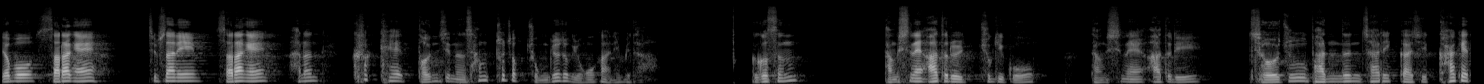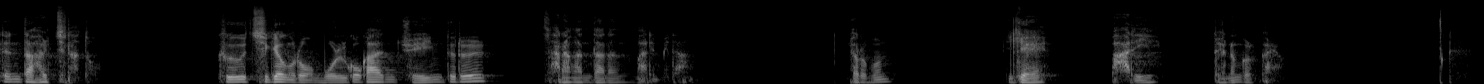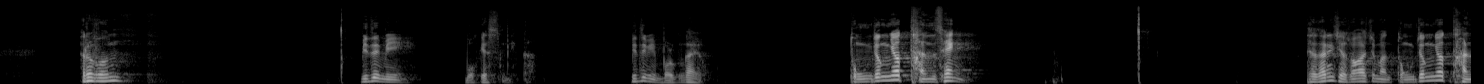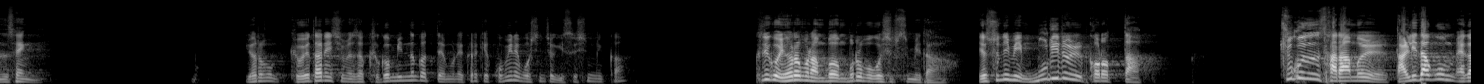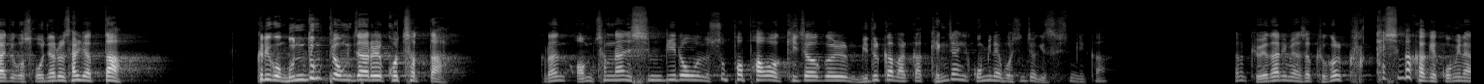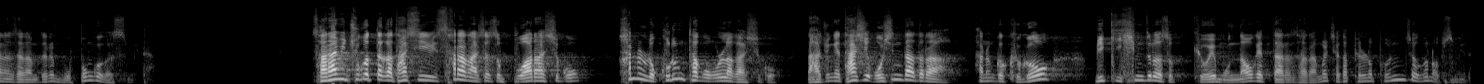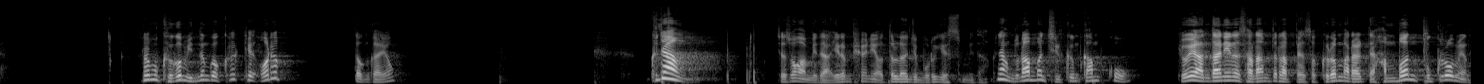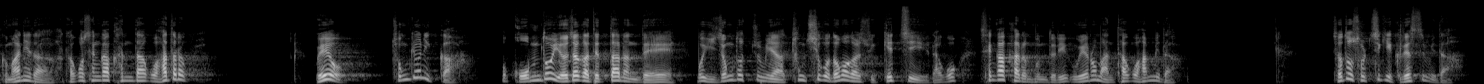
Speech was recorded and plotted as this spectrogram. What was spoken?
여보, 사랑해. 집사님, 사랑해. 하는 그렇게 던지는 상투적 종교적 용어가 아닙니다. 그것은 당신의 아들을 죽이고 당신의 아들이 저주받는 자리까지 가게 된다 할지라도 그 지경으로 몰고 간 죄인들을 사랑한다는 말입니다. 여러분, 이게 말이 되는 걸까요? 여러분, 믿음이 뭐겠습니까? 믿음이 뭔가요? 동정녀 탄생. 대단히 죄송하지만 동정녀 탄생 여러분 교회 다니시면서 그거 믿는 것 때문에 그렇게 고민해 보신 적 있으십니까? 그리고 여러분 한번 물어보고 싶습니다. 예수님이 무리를 걸었다. 죽은 사람을 달리다굼 해가지고 소녀를 살렸다. 그리고 문둥병자를 고쳤다. 그런 엄청난 신비로운 슈퍼파워 기적을 믿을까 말까 굉장히 고민해 보신 적 있으십니까? 저는 교회 다니면서 그걸 그렇게 심각하게 고민하는 사람들은 못 본 것 같습니다. 사람이 죽었다가 다시 살아나셔서 부활하시고 하늘로 구름 타고 올라가시고 나중에 다시 오신다더라 하는 거 그거 믿기 힘들어서 교회 못 나오겠다는 사람을 제가 별로 본 적은 없습니다. 여러분 그거 믿는 거 그렇게 어렵던가요? 그냥 죄송합니다. 이런 표현이 어떨런지 모르겠습니다. 그냥 눈 한번 질끔 감고 교회 안 다니는 사람들 앞에서 그런 말 할 때 한 번 부끄러우면 그만이다라고 생각한다고 하더라고요. 왜요? 종교니까. 뭐 곰도 여자가 됐다는데 뭐 이 정도쯤이야 퉁치고 넘어갈 수 있겠지라고 생각하는 분들이 의외로 많다고 합니다. 저도 솔직히 그랬습니다.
